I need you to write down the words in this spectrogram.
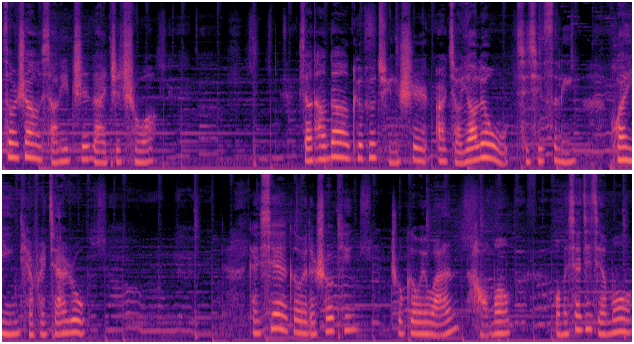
送上小荔枝来支持我。小唐的 QQ 群是二九幺六五七七四零，欢迎铁粉加入。感谢各位的收听，祝各位晚安好梦，我们下期节目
